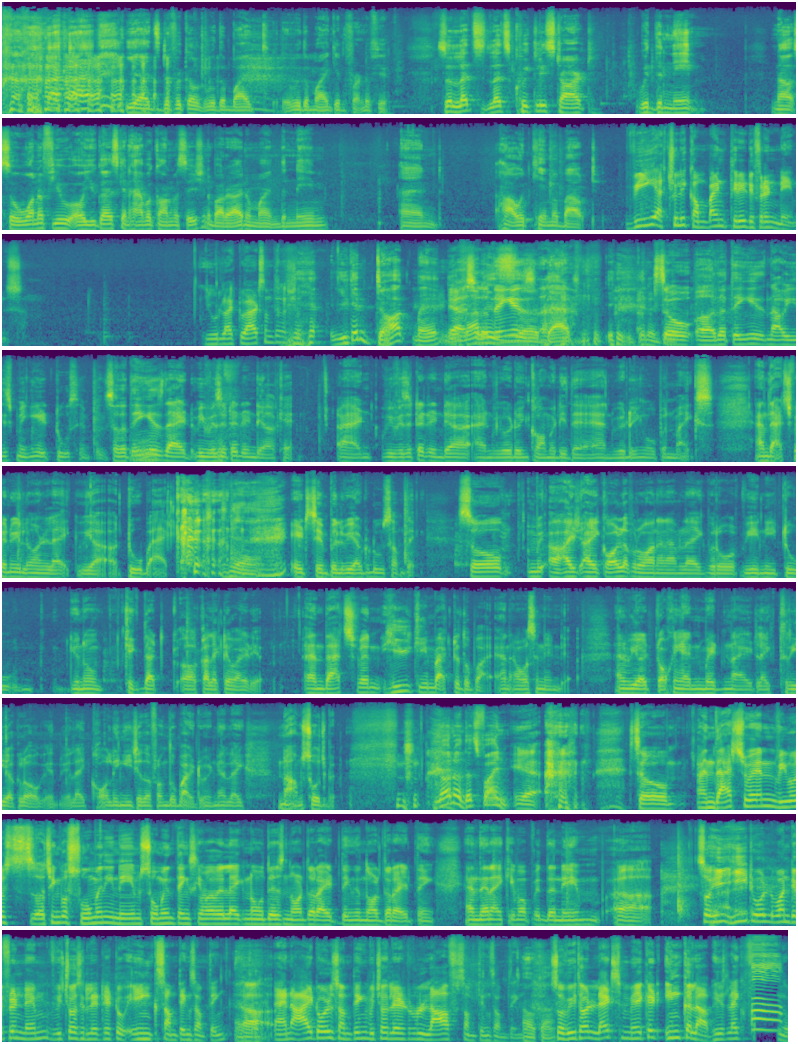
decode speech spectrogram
yeah, it's difficult with the mic with the mic in front of you. So let's let's quickly start with the name. Now, so one of you or you guys can have a conversation about it. I don't mind the name and how it came about. we actually combined three different names. You would like to add something? You can talk, man. Yeah, You're so the thing is- uh, dad. So uh, the thing is now he's making it too simple. So the thing is that we visited India, okay, and we visited India and we were doing comedy there and we were doing open mics, and that's when we learned like we are too back. Yeah. it's simple. We have to do something. So I I called up Rohan and I'm like, bro, we need to you know kick that uh, collective idea. And that's when he came back to Dubai and I was in India. And we are talking at midnight, like 3 o'clock, and we're like calling each other from Dubai to India, like, naam soch bhai." no, no, that's fine. Yeah. so, and that's when we were searching for so many names so many things came up. We're like no this is not the right thing this is not the right thing. And then i came up with the name uh, so yeah. he, he told one different name which was related to ink something something. Uh. And i told something which was related to laugh something something. Okay. so we thought let's make it inkalab he's like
